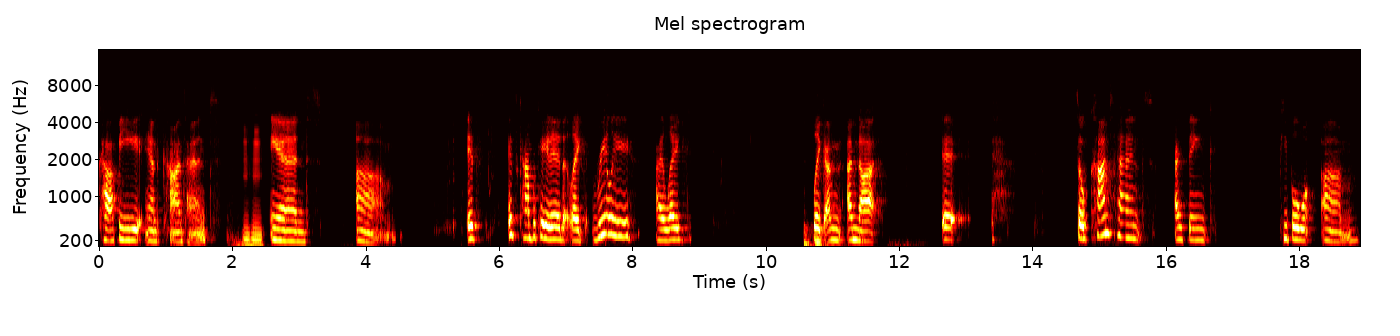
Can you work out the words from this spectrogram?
copy and content. Mm-hmm. and um it's it's complicated. Like really I like like I'm I'm not it, so content I think people um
